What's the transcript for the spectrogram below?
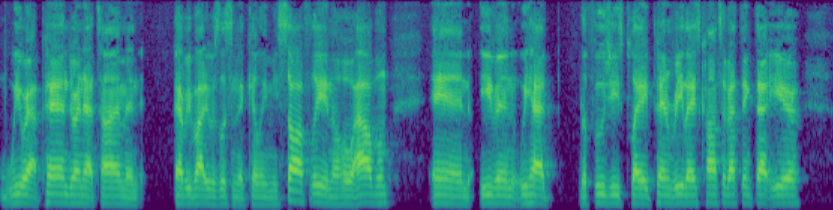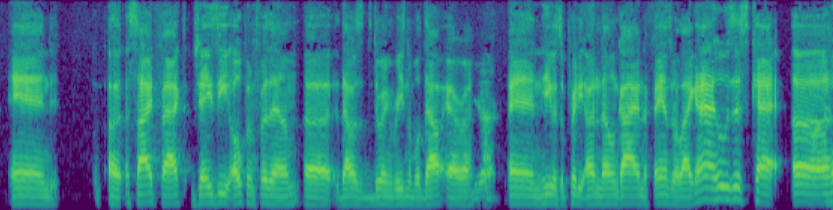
We were at Penn during that time, and everybody was listening to Killing Me Softly and the whole album. And even we had the Fugees play Penn Relays concert, I think, that year. And a, a side fact, Jay Z opened for them. Uh, that was during Reasonable Doubt era. Yeah. And he was a pretty unknown guy, and the fans were like, ah, who's this cat? Uh,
